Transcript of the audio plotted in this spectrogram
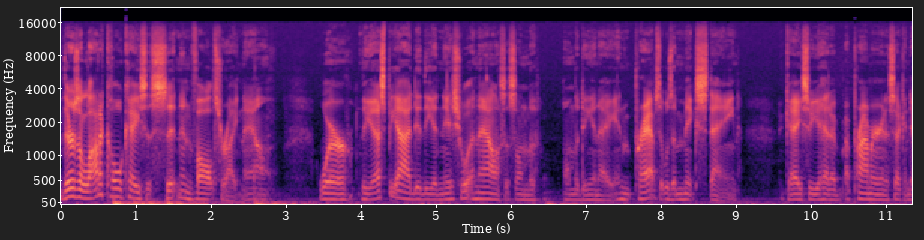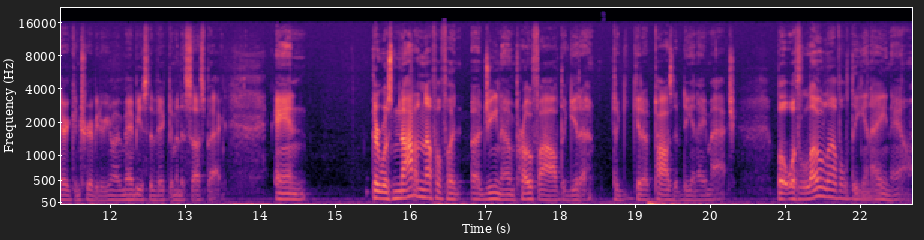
there's a lot of cold cases sitting in vaults right now, where the SBI did the initial analysis on the on the DNA, and perhaps it was a mixed stain. Okay, so you had a, a primary and a secondary contributor. You know, maybe it's the victim and the suspect, and there was not enough of a, a genome profile to get a to get a positive DNA match. But with low level DNA now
